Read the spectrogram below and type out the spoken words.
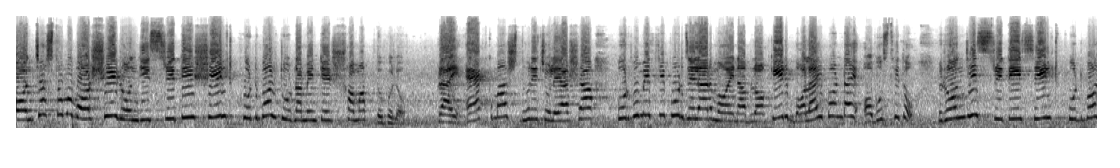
পঞ্চাশতম বর্ষে রঞ্জি স্মৃতি শিল্ড ফুটবল টুর্নামেন্টের সমাপ্ত হল। প্রায় এক মাস ধরে চলে আসা পূর্ব মেদিনীপুর জেলার ময়না ব্লকের বলাইপন্ডায় অবস্থিত রঞ্জি স্মৃতি শিল্ড ফুটবল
